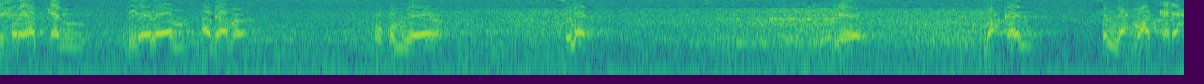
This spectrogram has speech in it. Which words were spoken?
disyariatkan di dalam agama. Hukumnya sunat. Ya. Bahkan sunnah muakkadah.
